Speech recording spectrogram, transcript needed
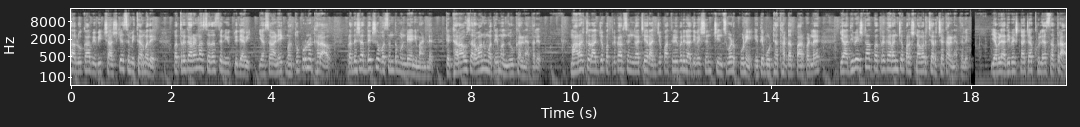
तालुका विविध शासकीय समित्यांमध्ये पत्रकारांना सदस्य नियुक्ती द्यावी यासह अनेक महत्त्वपूर्ण ठराव प्रदेशाध्यक्ष वसंत मुंडे यांनी मांडलेत. ते ठराव सर्वानुमते मंजूर करण्यात आलेत. महाराष्ट्र राज्य पत्रकार संघाचे राज्य पातळीवरील अधिवेशन चिंचवड पुणे येथे मोठ्या थाटात पार पडले या अधिवेशनात पत्रकारांच्या प्रश्नावर चर्चा करण्यात आली. यावेळी अधिवेशनाच्या खुल्या सत्रात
